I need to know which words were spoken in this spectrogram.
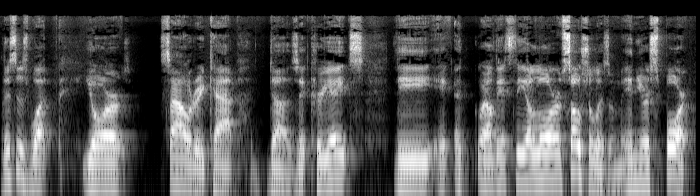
This is what your salary cap does. It creates the well, it's the allure of socialism in your sport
